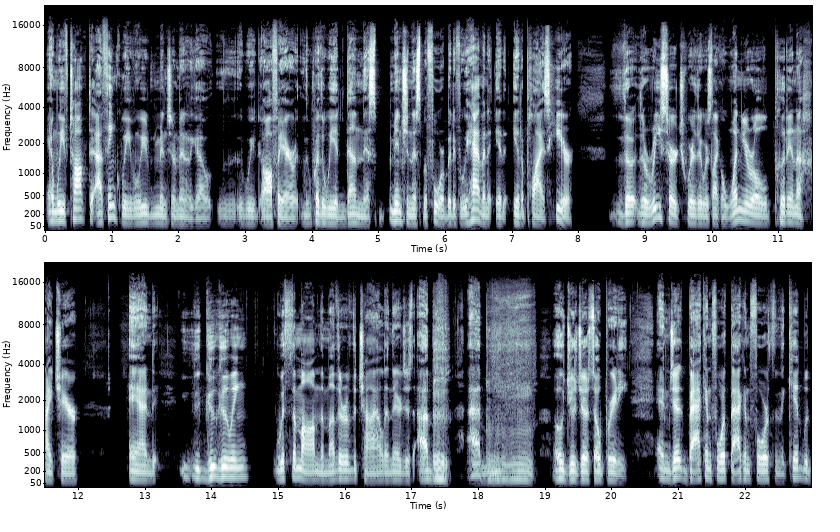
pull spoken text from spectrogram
And we've talked, I think we, we mentioned a minute ago, we off air, whether we had done this, mentioned this before, but if we haven't, it, it applies here. The, the research where there was like a one year old put in a high chair and the goo gooing with the mom, the mother of the child, and they're just, ah, boo, ah, boo, oh, you're just so pretty. And just back and forth, back and forth. And the kid would,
